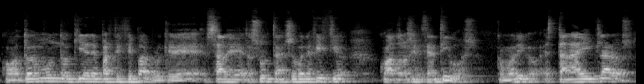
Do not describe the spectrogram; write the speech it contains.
cuando todo el mundo quiere participar porque sale, resulta en su beneficio, cuando los incentivos, como digo, están ahí claros,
